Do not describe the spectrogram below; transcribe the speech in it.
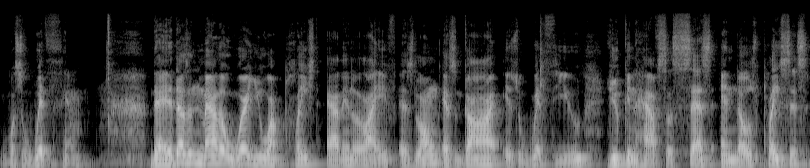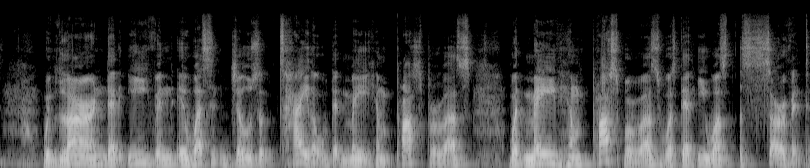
was with him that it doesn't matter where you are placed at in life, as long as God is with you, you can have success in those places. We've learned that even it wasn't Joseph's title that made him prosperous. What made him prosperous was that he was a servant.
